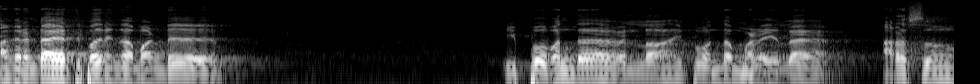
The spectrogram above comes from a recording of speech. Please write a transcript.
அங்கே ரெண்டாயிரத்தி பதினைந்தாம் ஆண்டு இப்போ வந்த வெள்ளம் இப்போ வந்த மழையில் அரசும்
